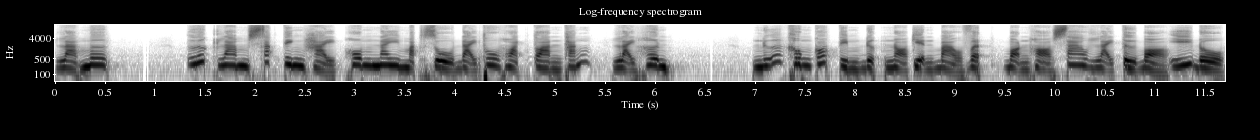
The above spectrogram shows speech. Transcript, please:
là mơ. Ước lam sắc tinh hải hôm nay mặc dù đại thu hoạch toàn thắng, lại hơn. Nữa không có tìm được nọ kiện bảo vật, bọn họ sao lại từ bỏ ý đồ.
